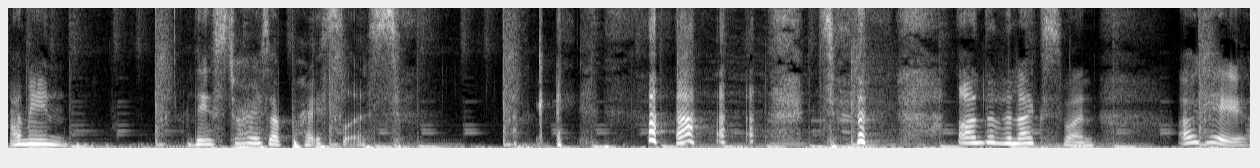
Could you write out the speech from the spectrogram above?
I mean, these stories are priceless. okay. on to the next one. Okay,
